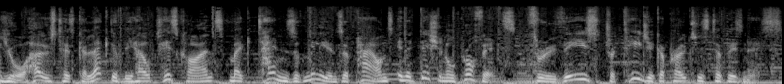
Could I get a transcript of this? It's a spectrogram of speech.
Your host has collectively helped his clients make tens of millions of pounds in additional profits through these strategic approaches to business.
